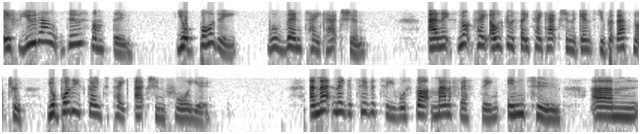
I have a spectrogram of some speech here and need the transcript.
if you don't do something, your body will then take action. And it's not take I was going to say take action against you, but that's not true. Your body's going to take action for you. And that negativity will start manifesting into um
